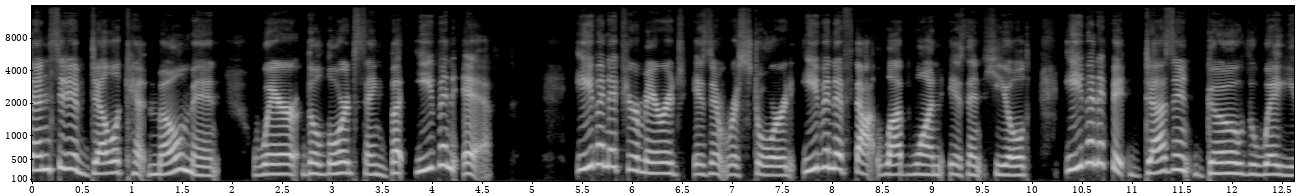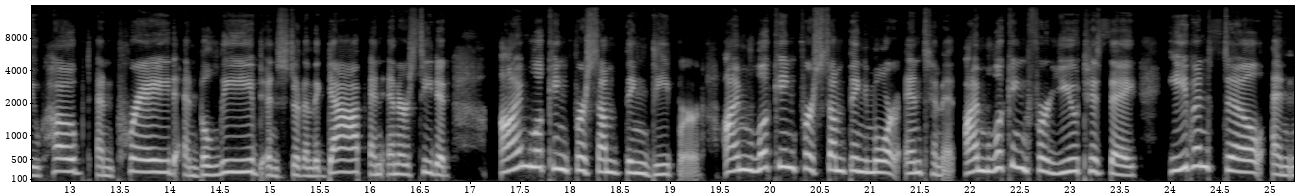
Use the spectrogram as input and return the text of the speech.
sensitive delicate moment where the lord's saying but even if even if your marriage isn't restored, even if that loved one isn't healed, even if it doesn't go the way you hoped and prayed and believed and stood in the gap and interceded, I'm looking for something deeper. I'm looking for something more intimate. I'm looking for you to say, even still, and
